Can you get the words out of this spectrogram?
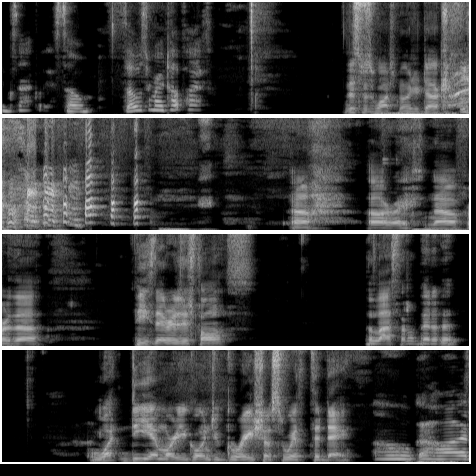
Exactly. So those are my top five. This was WatchMojo Duck. uh, all right. Now for the piece de resistance, the last little bit of it. What DM are you going to grace us with today? Oh God.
